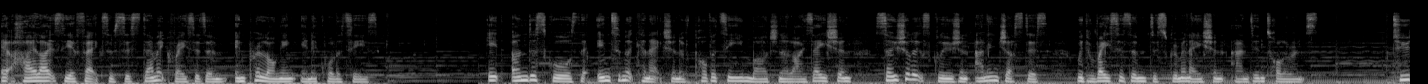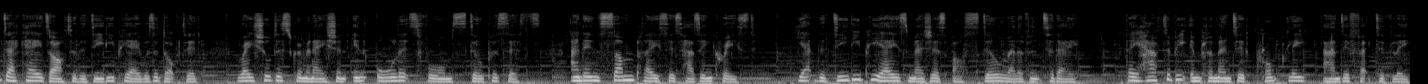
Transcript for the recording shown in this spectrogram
It highlights the effects of systemic racism in prolonging inequalities. It underscores the intimate connection of poverty, marginalisation, social exclusion, and injustice with racism, discrimination, and intolerance. Two decades after the DDPA was adopted, racial discrimination in all its forms still persists and in some places has increased. Yet the DDPA's measures are still relevant today. They have to be implemented promptly and effectively.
